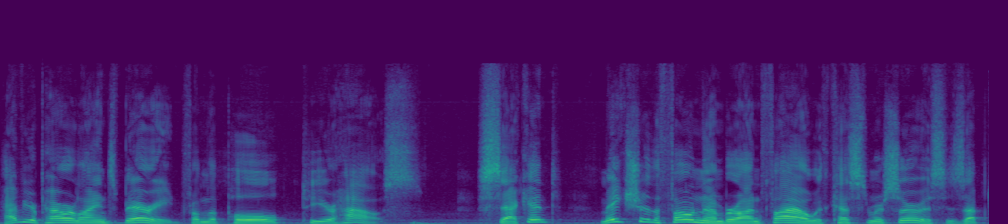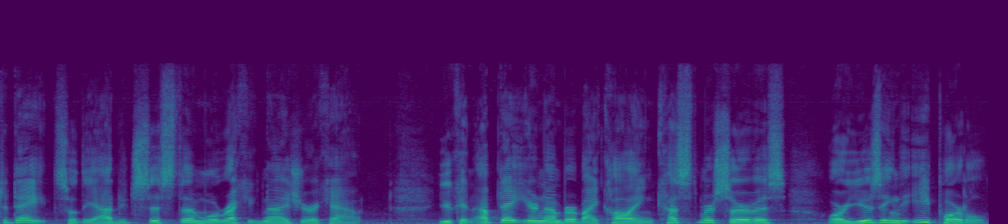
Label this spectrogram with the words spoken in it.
have your power lines buried from the pole to your house. Second, make sure the phone number on file with customer service is up to date so the outage system will recognize your account. You can update your number by calling customer service or using the ePortal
